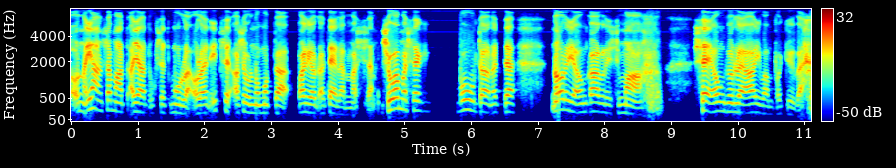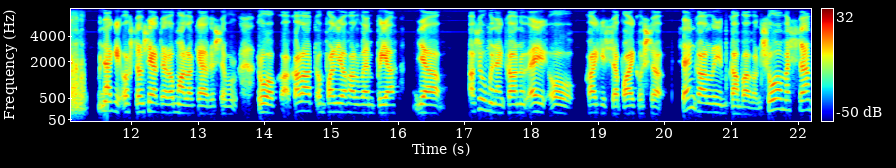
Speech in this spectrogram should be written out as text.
On ihan samat ajatukset mulla. Olen itse asunut, mutta paljon etelämässä. Suomessa puhutaan, että Norja on kallis maa. Se on kyllä aivan potyvä. Minäkin ostan sieltä lomalla käydessä ruokaa. Kalat on paljon halvempia ja asuminenkaan ei ole kaikissa paikoissa sen kalliimman paikan Suomessa.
